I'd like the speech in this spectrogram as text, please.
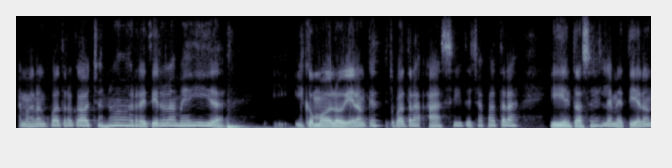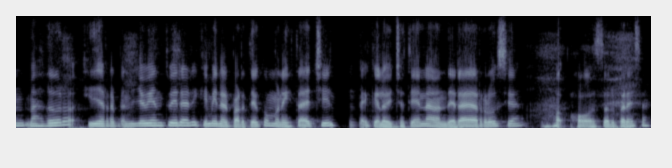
quemaron cuatro cauchos. No, retiro la medida. Y, y como lo vieron que se echó para atrás, ah, sí, te echas para atrás. Y entonces le metieron más duro. Y de repente yo vi en Twitter y que, mira, el Partido Comunista de Chile, que los dichos tienen la bandera de Rusia. Oh, sorpresa.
